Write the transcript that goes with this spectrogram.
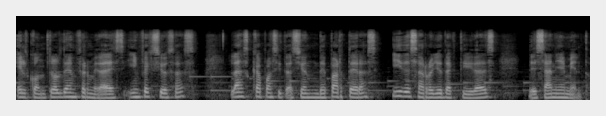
el control de enfermedades infecciosas, la capacitación de parteras y desarrollo de actividades de saneamiento,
